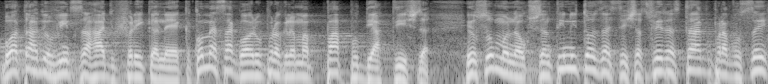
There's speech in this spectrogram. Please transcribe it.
Boa tarde, ouvintes da Rádio Frei Caneca. Começa agora o programa Papo de Artista. Eu sou Manuel Constantino e todas as sextas-feiras trago para você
